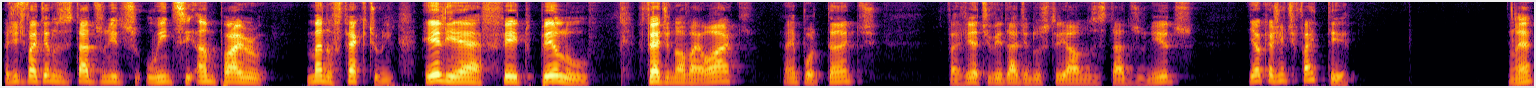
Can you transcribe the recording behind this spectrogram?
A gente vai ter nos Estados Unidos o índice Empire Manufacturing. Ele é feito pelo Fed de Nova York, é importante. Vai ver atividade industrial nos Estados Unidos. E é o que a gente vai ter. Né?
